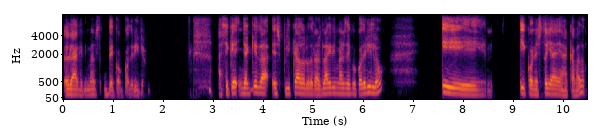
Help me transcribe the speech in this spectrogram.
lágrimas de cocodrilo. Así que ya queda explicado lo de las lágrimas de cocodrilo y, y con esto ya he acabado,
